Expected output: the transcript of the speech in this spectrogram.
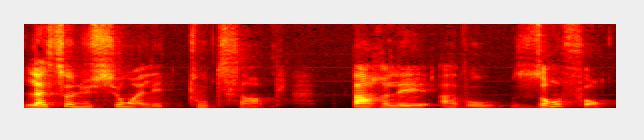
La solution, elle est toute simple. Parlez à vos enfants.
